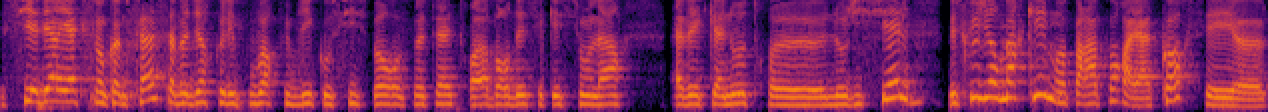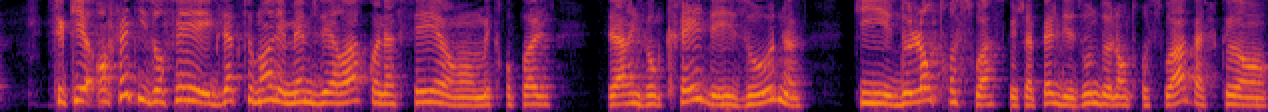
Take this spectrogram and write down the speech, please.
s'il y a des réactions comme ça, ça veut dire que les pouvoirs publics aussi vont peut-être aborder ces questions-là avec un autre logiciel. Mais ce que j'ai remarqué moi par rapport à la Corse, c'est c'est qu'en fait, ils ont fait exactement les mêmes erreurs qu'on a fait en métropole. C'est-à-dire, ils ont créé des zones qui, de l'entre-soi, ce que j'appelle des zones de l'entre-soi, parce qu'en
